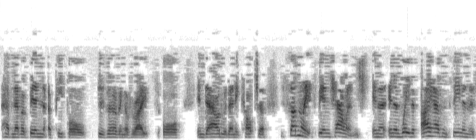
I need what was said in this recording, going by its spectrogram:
have never been a people deserving of rights or endowed with any culture. Suddenly it's being challenged in a, in a way that I haven't seen in this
